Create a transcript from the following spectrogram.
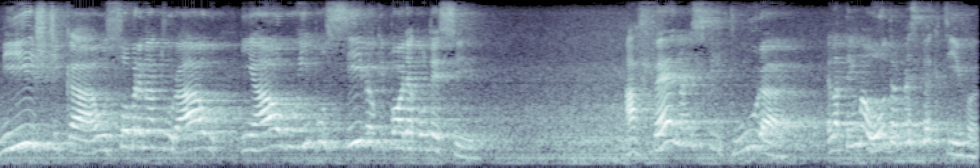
mística ou sobrenatural em algo impossível que pode acontecer. A fé na Escritura, ela tem uma outra perspectiva.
